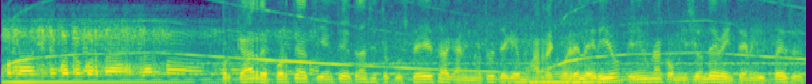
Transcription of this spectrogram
Por la 74 corta, el alfa. Por cada reporte de accidente de tránsito que ustedes hagan y nosotros lleguemos a recoger el herido, tienen una comisión de 20 mil pesos.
